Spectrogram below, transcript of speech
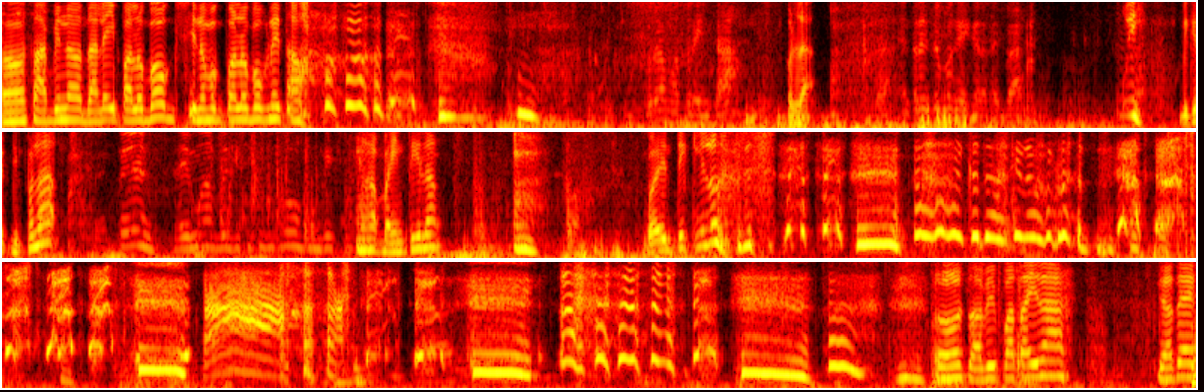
Oh, sabi na, dali ipalubog. Sino magpalubog nito? Pura, matrain ka? Wala. Entrain ka ba kay Karakay ba? Uy, bigat din pala. Ito yan. Ay, mga bagisipin ko. Mga 20 lang. 20 kilos. Kadali naman, Brad. ah! oh, sabi patay na. Dati,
